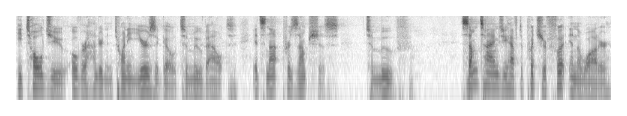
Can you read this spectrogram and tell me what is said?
He told you over 120 years ago to move out. It's not presumptuous to move. Sometimes you have to put your foot in the water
